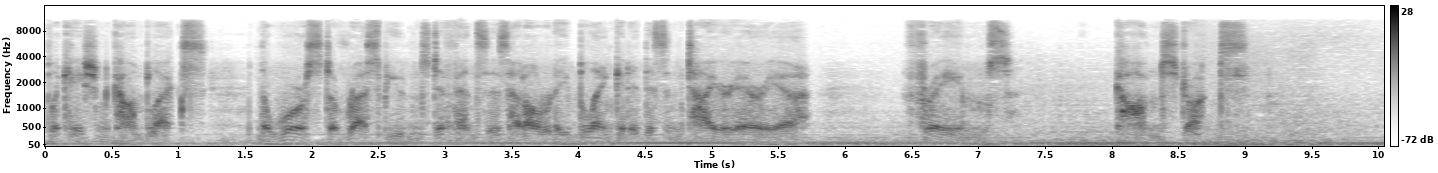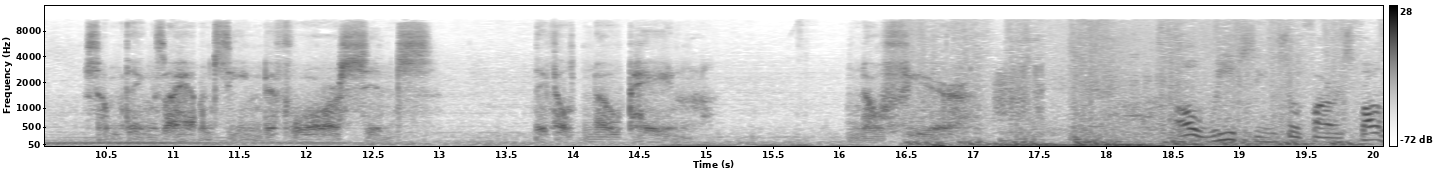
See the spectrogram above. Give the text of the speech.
Replication complex. The worst of Rasputin's defenses had already blanketed this entire area. Frames. Constructs. Some things I haven't seen before or since. They felt no pain. No fear. All we've seen so far is Fallen.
